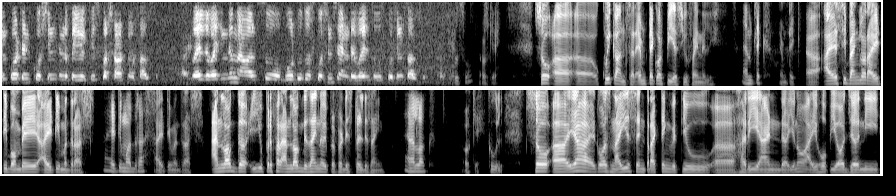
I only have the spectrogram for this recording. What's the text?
important questions in the PYQs for short notes also. Right. While revising them, I also go to those questions and revise those questions also. also. Okay. So, uh, uh, quick answer: MTech or PSU? Finally, MTech, MTech. Uh, IISc Bangalore, IIT Bombay, IIT Madras, IIT Madras, IIT Madras. Analog. Uh, you prefer analog design or you prefer digital design? analog. Okay, cool. So, uh, yeah, it was nice interacting with you, uh, Hari, and uh, you know, I hope your journey,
